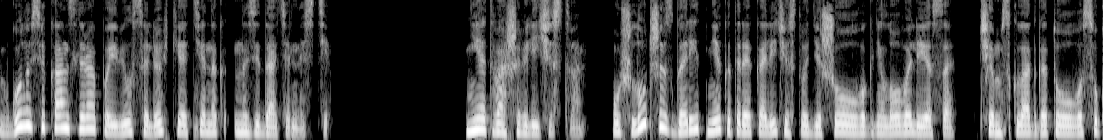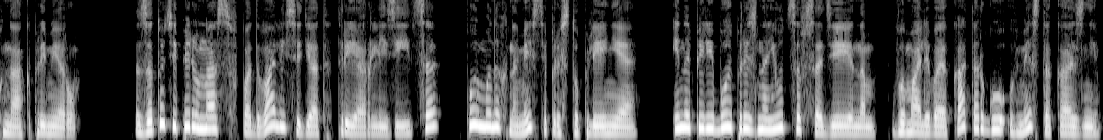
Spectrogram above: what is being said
В голосе канцлера появился легкий оттенок назидательности. Нет, ваше величество. Уж лучше сгорит некоторое количество дешевого гнилого леса, чем склад готового сукна, к примеру. Зато теперь у нас в подвале сидят три орлезийца, пойманных на месте преступления, и наперебой признаются в содеянном, вымаливая каторгу вместо казни.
